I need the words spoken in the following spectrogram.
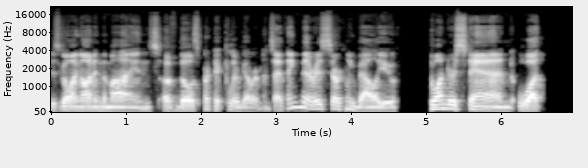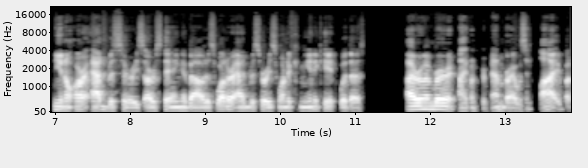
is going on in the minds of those particular governments. I think there is certainly value to understand what you know our adversaries are saying about us, what our adversaries want to communicate with us. I remember, I don't remember, I wasn't alive, but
